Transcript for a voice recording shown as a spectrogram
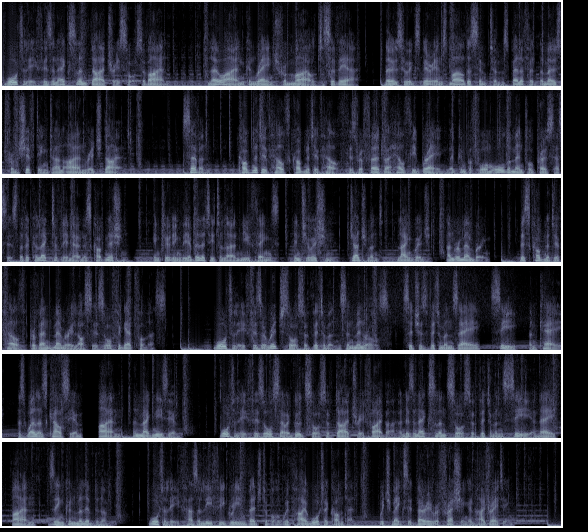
Waterleaf is an excellent dietary source of iron. Low iron can range from mild to severe. Those who experience milder symptoms benefit the most from shifting to an iron-rich diet. 7. Cognitive health Cognitive health is referred to a healthy brain that can perform all the mental processes that are collectively known as cognition, including the ability to learn new things, intuition, judgment, language, and remembering. This cognitive health prevent memory losses or forgetfulness. Waterleaf is a rich source of vitamins and minerals, such as vitamins A, C, and K, as well as calcium, iron, and magnesium. Waterleaf is also a good source of dietary fiber and is an excellent source of vitamins C and A, iron, zinc and molybdenum. Waterleaf has a leafy green vegetable with high water content, which makes it very refreshing and hydrating.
